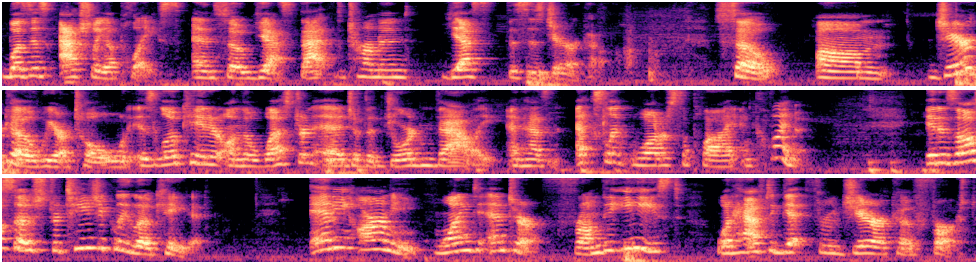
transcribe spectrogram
was this actually a place? And so yes, that determined yes, this is Jericho. So um, Jericho, we are told, is located on the western edge of the Jordan Valley and has an excellent water supply and climate. It is also strategically located. Any army wanting to enter from the east would have to get through Jericho first,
